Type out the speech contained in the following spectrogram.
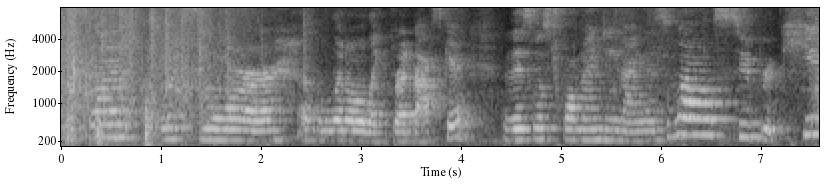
This one looks more of a little like bread basket. This was $12.99 as well. Super cute.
